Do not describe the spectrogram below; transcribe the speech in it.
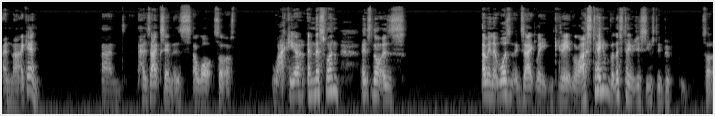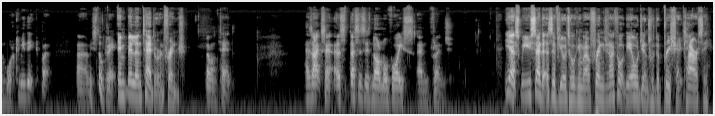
in that again, and his accent is a lot sort of wackier in this one. It's not as. I mean, it wasn't exactly great the last time, but this time it just seems to be sort of more comedic. But um, he's still great. In Bill and Ted or in Fringe? Bill and Ted. His accent is this is his normal voice in Fringe. Yes, but you said it as if you were talking about Fringe, and I thought the audience would appreciate clarity.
